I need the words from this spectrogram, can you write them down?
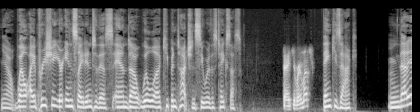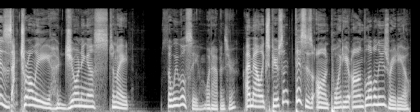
Yeah. Well, I appreciate your insight into this, and uh, we'll uh, keep in touch and see where this takes us. Thank you very much. Thank you, Zach. Mm, That is Zach Trolley joining us tonight. So we will see what happens here. I'm Alex Pierson. This is On Point here on Global News Radio.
